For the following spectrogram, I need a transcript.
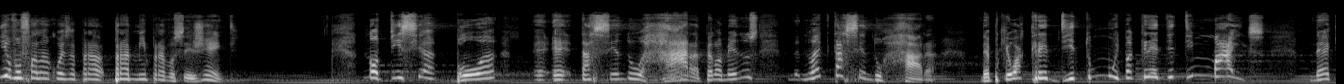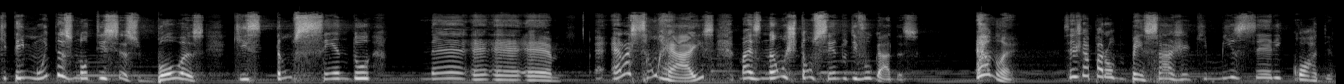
E eu vou falar uma coisa para mim e para você, gente. Notícia boa está é, é, tá sendo rara, pelo menos não é que está sendo rara, né? Porque eu acredito muito, acredito demais, né? Que tem muitas notícias boas que estão sendo, né? É, é, é elas são reais, mas não estão sendo divulgadas. É ou não é? Você já parou para pensar, gente? Que misericórdia!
